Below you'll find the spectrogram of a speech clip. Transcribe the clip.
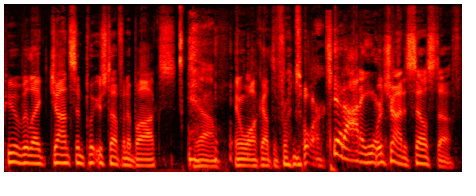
people would be like, Johnson, put your stuff in a box Yeah. and walk out the front door. Get out of here. We're trying to sell stuff.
